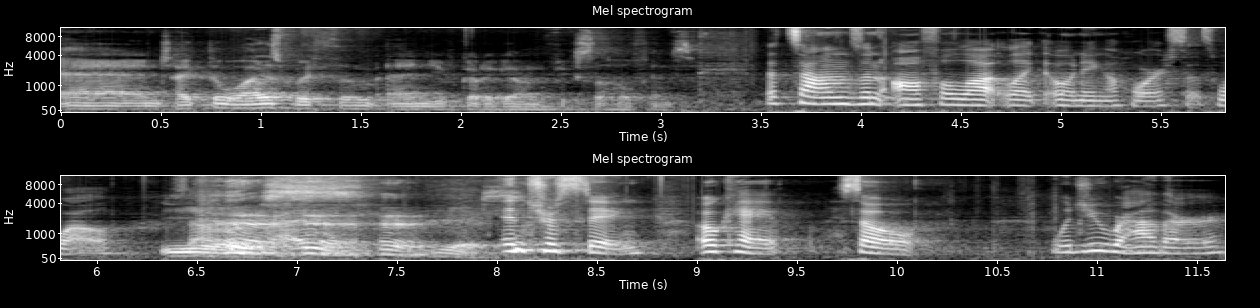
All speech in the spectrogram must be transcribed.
and take the wires with them, and you've got to go and fix the whole fence. That sounds an awful lot like owning a horse as well. So, Yes. yes. Interesting. Okay, so would you rather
